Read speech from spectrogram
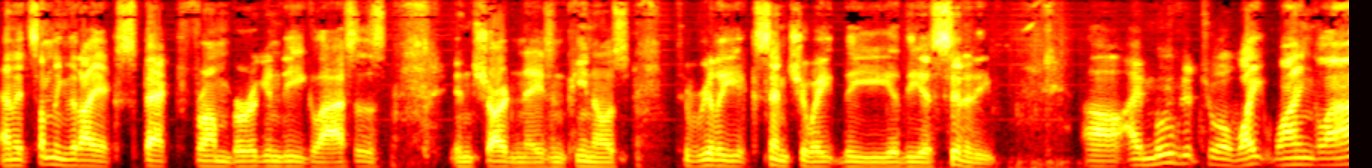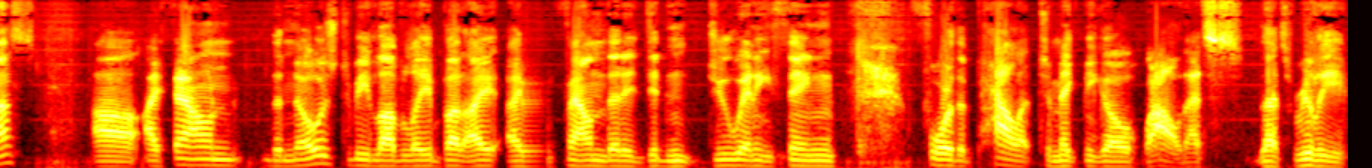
and it's something that I expect from Burgundy glasses in Chardonnays and Pinots to really accentuate the the acidity. Uh, I moved it to a white wine glass. Uh, I found the nose to be lovely, but I, I found that it didn't do anything for the palate to make me go, "Wow, that's that's really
